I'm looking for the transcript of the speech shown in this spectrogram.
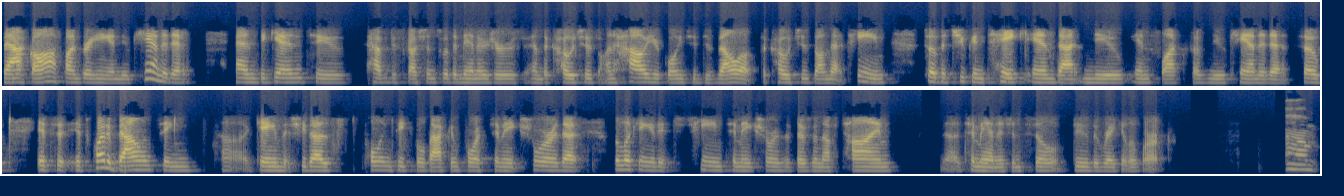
back off on bringing a new candidate and begin to have discussions with the managers and the coaches on how you're going to develop the coaches on that team so that you can take in that new influx of new candidates. So it's a, it's quite a balancing uh, game that she does, pulling people back and forth to make sure that we're looking at each team to make sure that there's enough time uh, to manage and still do the regular work. Um,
